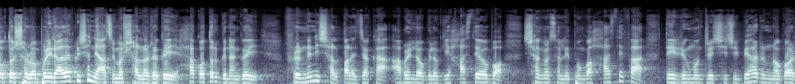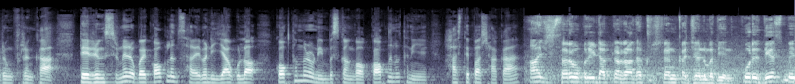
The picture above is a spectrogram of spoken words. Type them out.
dr sarvapuri radhakrishnan ni achima salna ragai ha kotor gnangai frungnai ni salpalai jaka abani logi logi haste obo sangasanli pongo hastefa te ringmantri sichi bihar ringnogor ring frungkha te ring sringnai robai koklam saraimani yagulo kokthmai rongni biskango koknano thani hastepa saka आज सर्वपल्ली डॉक्टर राधा कृष्णन का जन्मदिन पूरे देश में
